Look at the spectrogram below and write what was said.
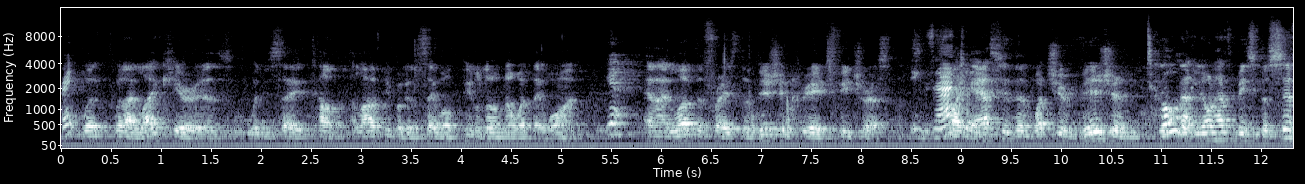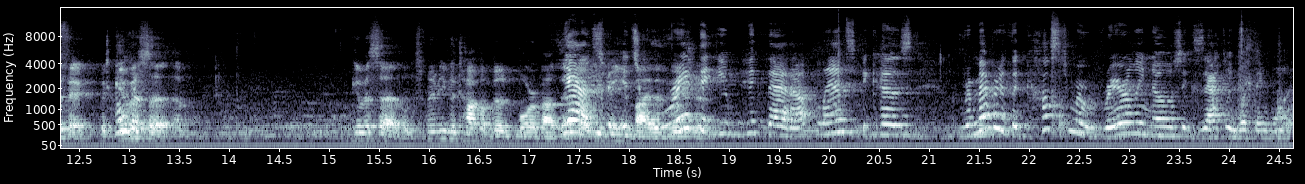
right? What, what I like here is when you say, tell, a lot of people are gonna say, well, people don't know what they want. Yeah, And I love the phrase, the vision creates feature estimates. Exactly. Like asking them, what's your vision? Totally. You don't have to be specific, but give us a, a- give us a, maybe you could talk a bit more about that. yeah, it's, you mean it's by the great vision. that you picked that up, Lance, because remember, the customer rarely knows exactly what they want,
